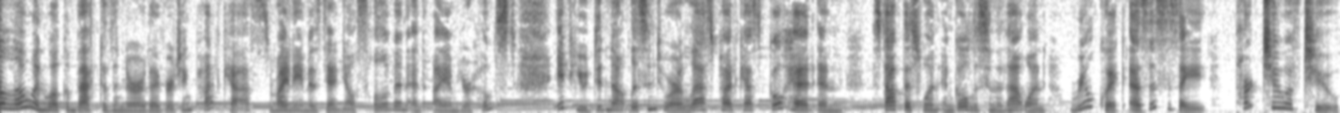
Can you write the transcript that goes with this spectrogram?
Hello, and welcome back to the Neurodiverging Podcast. My name is Danielle Sullivan, and I am your host. If you did not listen to our last podcast, go ahead and stop this one and go listen to that one real quick, as this is a part two of two,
